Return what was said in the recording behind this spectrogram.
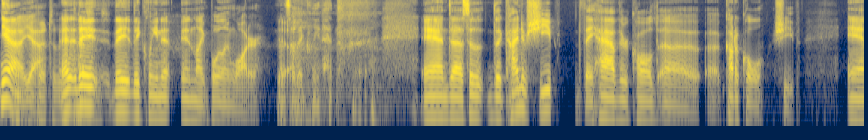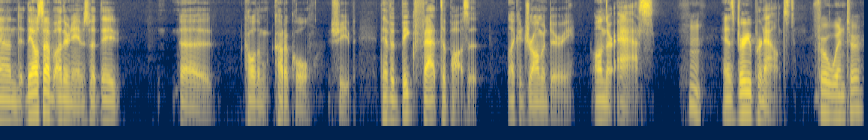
Yeah, compared yeah. to the And they, intestines. they they clean it in like boiling water. That's how they clean it. and uh, so the kind of sheep that they have, they're called uh, uh, karakul sheep, and they also have other names, but they uh, call them karakul sheep. They have a big fat deposit, like a dromedary, on their ass, Hmm. and it's very pronounced. For winter.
